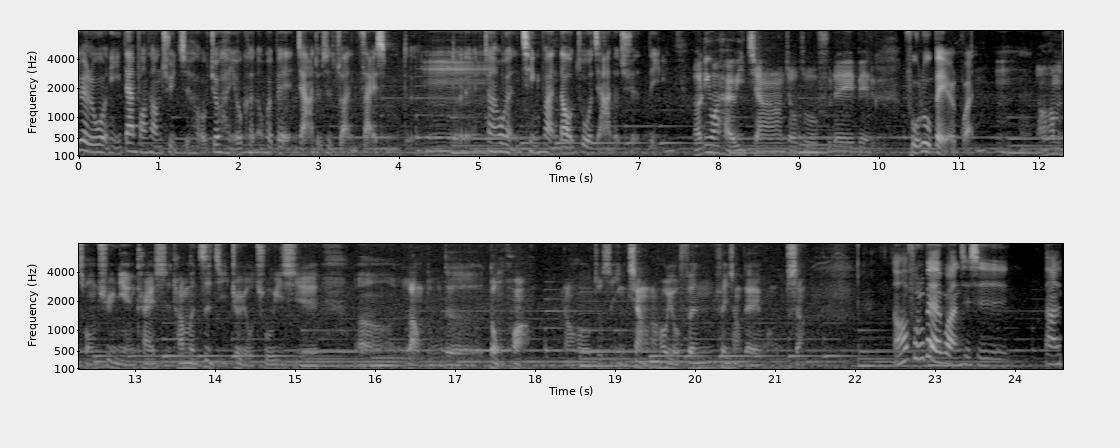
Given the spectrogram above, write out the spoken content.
因为如果你一旦放上去之后，就很有可能会被人家就是转载什么的，嗯，对，这样会可能侵犯到作家的权利。然后另外还有一家叫做弗雷贝尔，福禄贝尔馆，嗯，然后他们从去年开始，他们自己就有出一些呃朗读的动画，然后就是影像，然后有分分享在网络上。然后福禄贝尔馆其实当然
